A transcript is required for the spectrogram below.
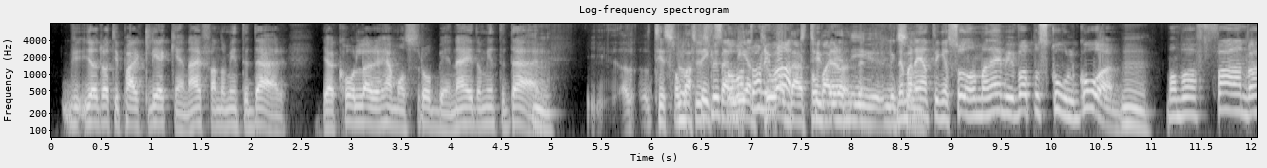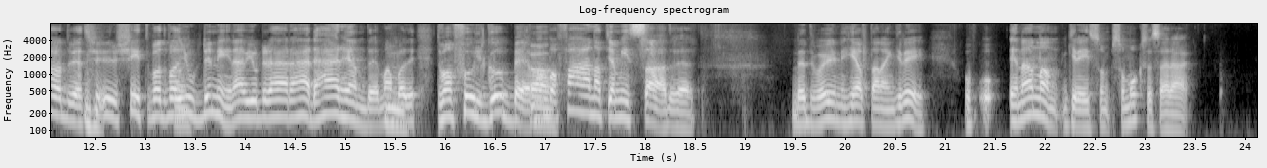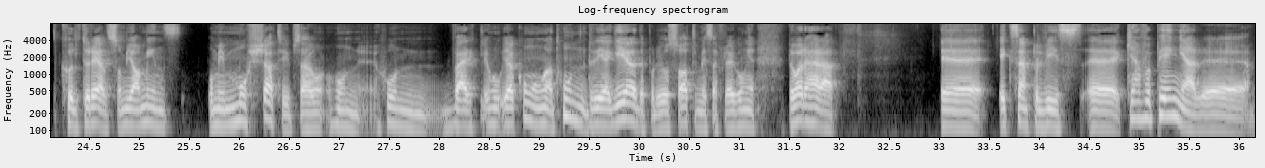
vi- jag drar till parkleken, nej fan de är inte där. Jag kollar hemma hos Robin, nej de är inte där. Till slut, Mm. man till slut, bara, vart har ni varit? på Typ, varje när, ny, när liksom. man äntligen så, man, nej, vi var på skolgården. Mm. Man bara, fan vad, du vet, hur, shit, vad, vad gjorde ni? Nej, vi gjorde det här, det här, det här hände. Man bara, det var en fullgubbe. Man Mm. Ja. bara, fan att jag missade. Du vet. Det, det var ju en helt annan grej. Och, och en annan grej som, som också så här, kulturellt, som jag minns och min morsa, typ, så här, hon, hon, hon verkligen, hon, jag kommer ihåg att hon reagerade på det och sa till mig så flera gånger. Det var det här, eh, exempelvis, eh, kan jag få pengar? Eh,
